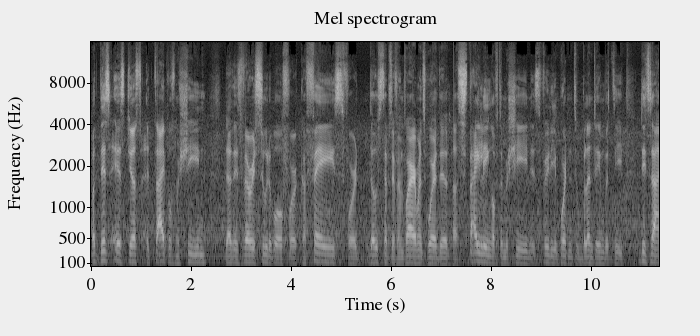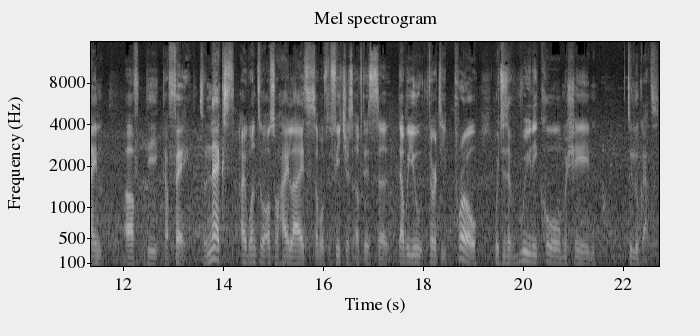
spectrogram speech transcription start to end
But this is just a type of machine that is very suitable for cafes, for those types of environments where the uh, styling of the machine is really important to blend in with the design of the cafe. So next, I want to also highlight some of the features of this uh, W30 Pro, which is a really cool machine to look at.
